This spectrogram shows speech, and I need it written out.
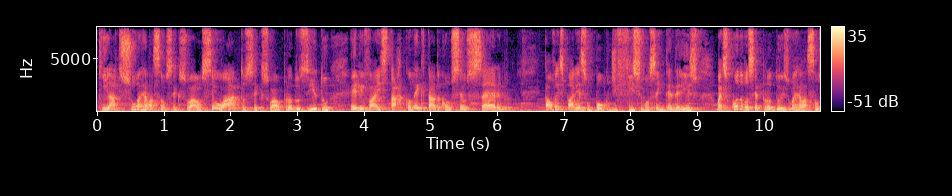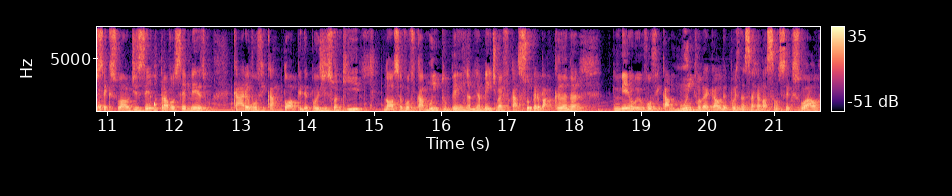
que a sua relação sexual, o seu ato sexual produzido, ele vai estar conectado com o seu cérebro. Talvez pareça um pouco difícil você entender isso, mas quando você produz uma relação sexual dizendo para você mesmo, cara, eu vou ficar top depois disso aqui, nossa, eu vou ficar muito bem, a minha mente vai ficar super bacana, meu, eu vou ficar muito legal depois dessa relação sexual,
